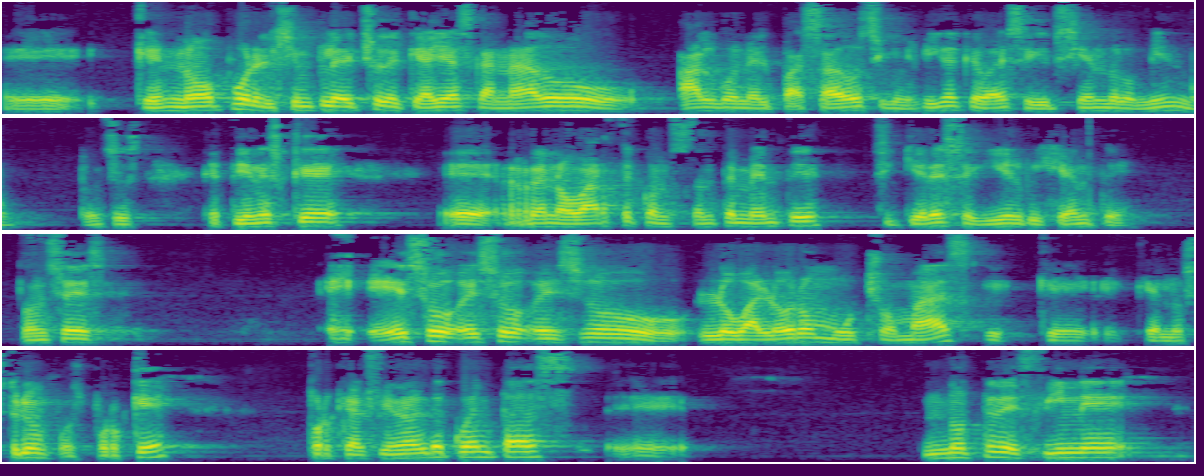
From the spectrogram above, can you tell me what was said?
Eh, que no por el simple hecho de que hayas ganado algo en el pasado significa que va a seguir siendo lo mismo. Entonces, que tienes que eh, renovarte constantemente si quieres seguir vigente. Entonces, e, eso, eso, eso lo valoro mucho más que, que, los triunfos. ¿Por qué? Porque al final de cuentas, eh, no te define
